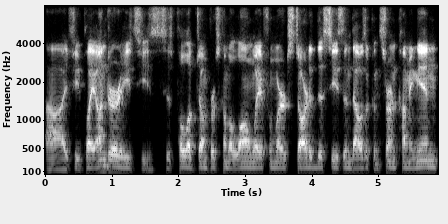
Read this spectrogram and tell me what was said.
Uh, if you play under, he's, he's his pull up jumpers come a long way from where it started this season. That was a concern coming in,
